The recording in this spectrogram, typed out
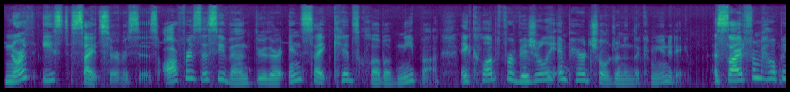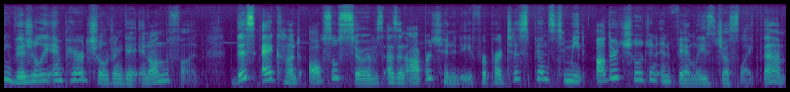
Northeast Sight Services offers this event through their Insight Kids Club of NEPA, a club for visually impaired children in the community. Aside from helping visually impaired children get in on the fun, this egg hunt also serves as an opportunity for participants to meet other children and families just like them.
